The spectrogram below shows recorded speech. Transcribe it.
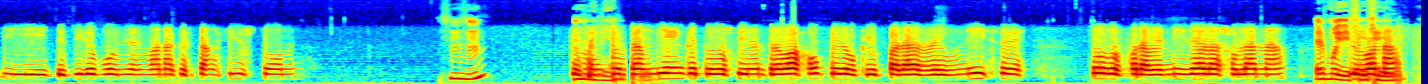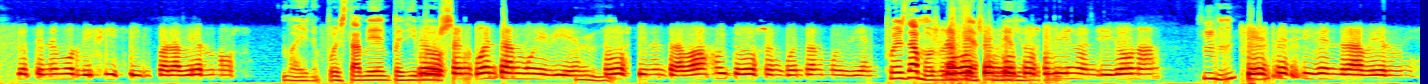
y te pido por mi hermana que está en Houston. Que se encuentran bien, que todos tienen trabajo, pero que para reunirse todos para venir a la Solana es muy difícil lo tenemos difícil para vernos. Bueno, pues también pedimos... Pero se encuentran muy bien, mm. todos tienen trabajo y todos se encuentran muy bien. Pues damos gracias Luego tengo por otro sobrino en Girona, que ese sí vendrá a verme.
